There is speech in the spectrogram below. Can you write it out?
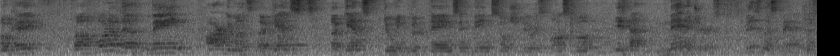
Okay? One of the main arguments against, against doing good things and being socially responsible is that managers, business managers,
